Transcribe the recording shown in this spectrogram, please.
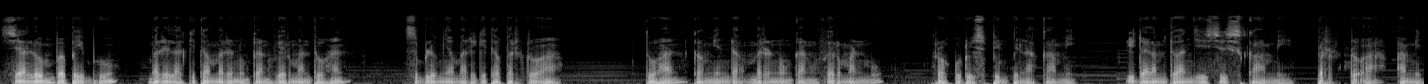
Shalom Bapak Ibu, marilah kita merenungkan firman Tuhan. Sebelumnya mari kita berdoa. Tuhan, kami hendak merenungkan firman-Mu. Roh Kudus pimpinlah kami. Di dalam Tuhan Yesus kami berdoa. Amin.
